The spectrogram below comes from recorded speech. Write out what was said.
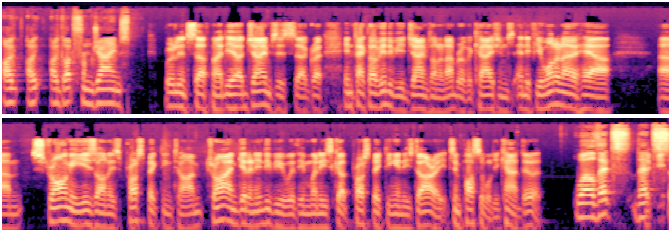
I, I, I got from James. Brilliant stuff, mate. Yeah, James is uh, great. In fact, I've interviewed James on a number of occasions, and if you want to know how um, strong he is on his prospecting time, try and get an interview with him when he's got prospecting in his diary. It's impossible. You can't do it. Well, that's that's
